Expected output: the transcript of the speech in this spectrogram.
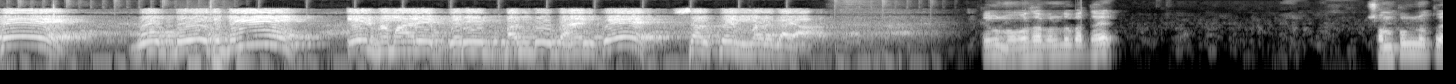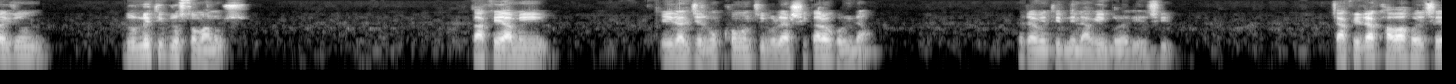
थे, वो बोझ भी इन हमारे गरीब बंधु बहन के सर पे मर गया দেখুন মমতা বন্দ্যোপাধ্যায় সম্পূর্ণ তো একজন দুর্নীতিগ্রস্ত মানুষ তাকে আমি এই রাজ্যের মুখ্যমন্ত্রী বলে আর স্বীকারও করি না এটা আমি তিন দিন আগেই বলে দিয়েছি চাকরিটা খাওয়া হয়েছে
